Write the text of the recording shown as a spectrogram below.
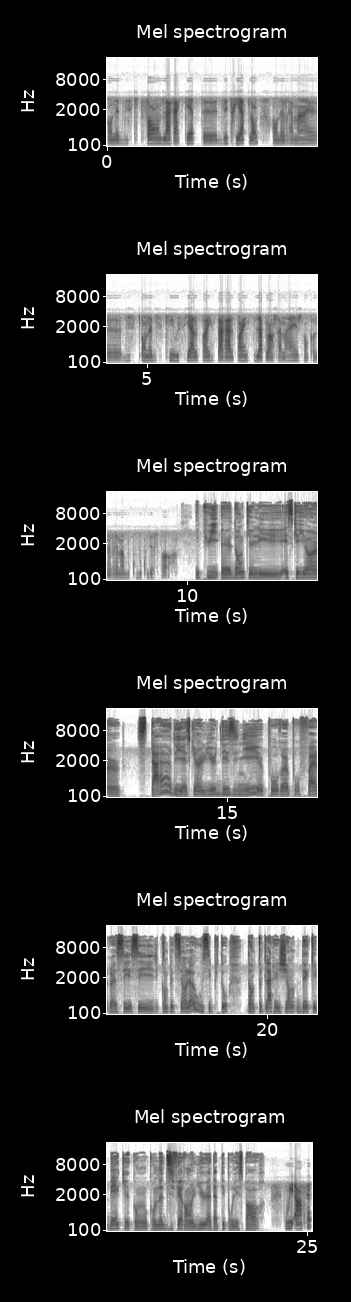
On a du ski de fond, de la raquette, du triathlon. On a vraiment du, on a du ski aussi alpin, paralpin, de la planche à neige. Donc, on a vraiment beaucoup, beaucoup de sports. Et puis, donc, les, est-ce qu'il y a un stade? Est-ce qu'il y a un lieu désigné euh, pour, euh, pour faire euh, ces, ces compétitions-là ou c'est plutôt dans toute la région de Québec qu'on a différents lieux adaptés pour les sports? Oui, en fait,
